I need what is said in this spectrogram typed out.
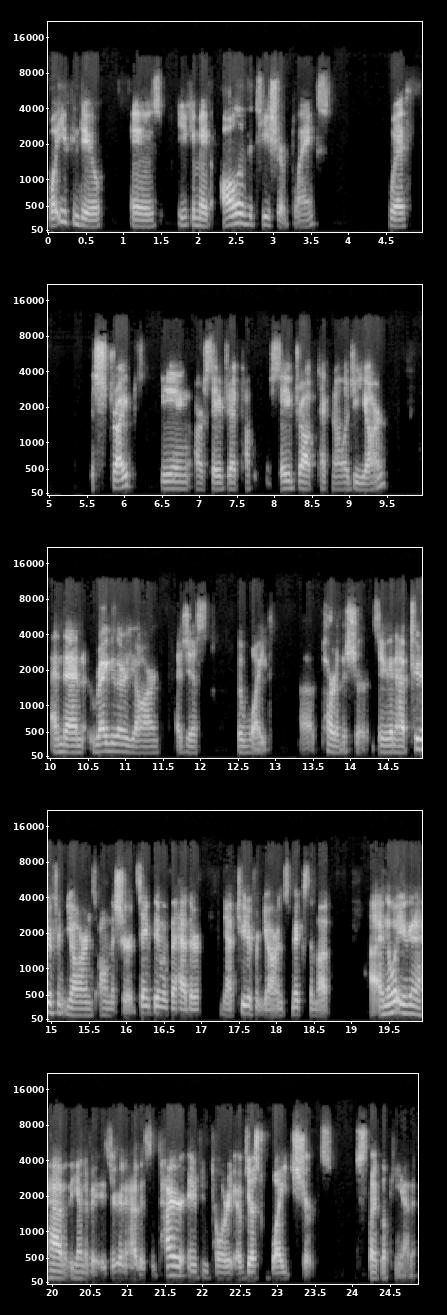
What you can do is you can make all of the t-shirt blanks with the striped being our save, jet, save drop technology yarn and then regular yarn as just the white uh, part of the shirt. So you're going to have two different yarns on the shirt. Same thing with the heather. You have two different yarns, mix them up. Uh, and then what you're going to have at the end of it is you're going to have this entire inventory of just white shirts, just by looking at it.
